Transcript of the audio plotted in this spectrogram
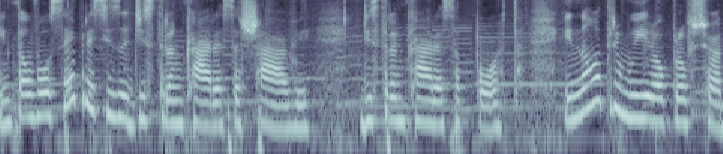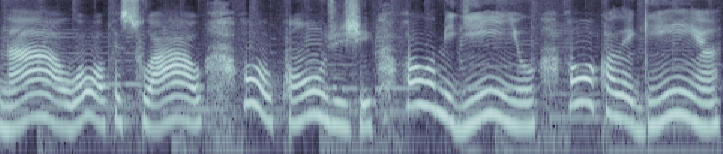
Então você precisa destrancar essa chave, destrancar essa porta e não atribuir ao profissional, ou ao pessoal, ou ao cônjuge, ou ao amiguinho, ou ao coleguinha,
